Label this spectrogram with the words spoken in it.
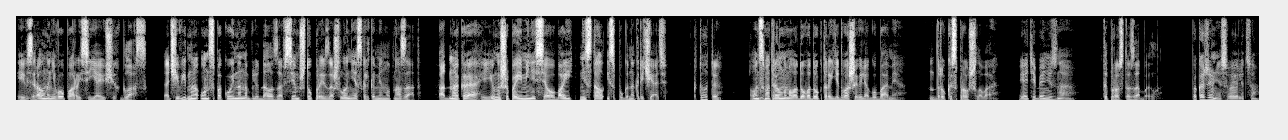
и взирал на него парой сияющих глаз. Очевидно, он спокойно наблюдал за всем, что произошло несколько минут назад. Однако юноша по имени Сяобай не стал испуганно кричать. «Кто ты?» Он смотрел на молодого доктора, едва шевеля губами. «Друг из прошлого». «Я тебя не знаю». Ты просто забыл. Покажи мне свое лицо.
